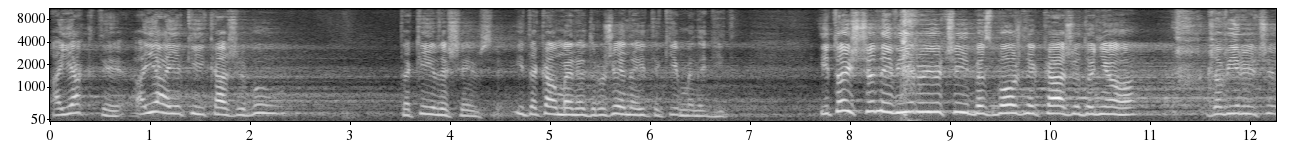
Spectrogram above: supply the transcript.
А як ти? А я, який каже, був, такий лишився. І така в мене дружина, і такі в мене діти. І той, що невіруючий, безбожник, каже до нього, до віруючого,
